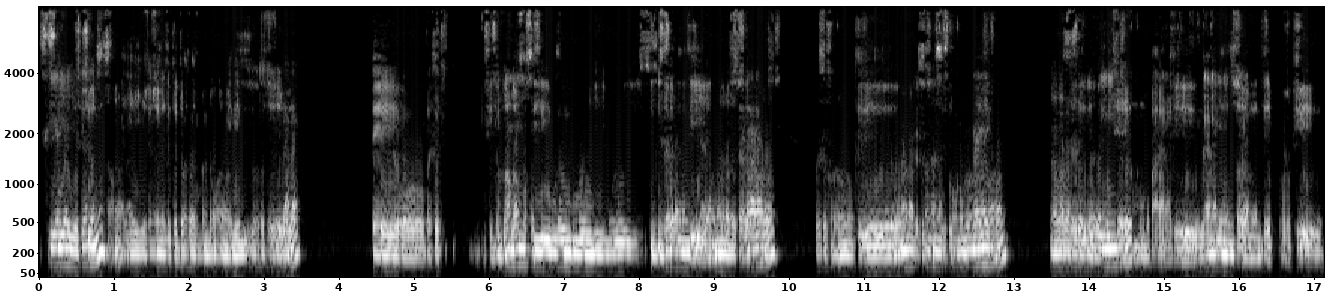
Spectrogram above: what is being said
sí hay opciones, hay opciones de que te puedes comprar como bien otro celular, pero pues si nos vamos así muy, muy, muy sinceramente y a números cerrados, pues como que una persona se compra un iPhone, no va a ser el berrinche como para que cambien solamente porque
